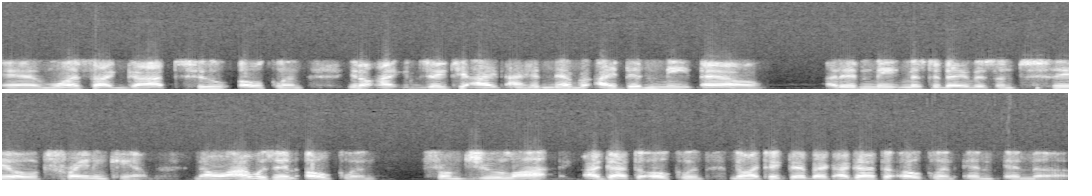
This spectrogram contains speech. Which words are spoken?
And once I got to Oakland, you know, I JT, I, I had never, I didn't meet Al, I didn't meet Mr. Davis until training camp. Now I was in Oakland from July. I got to Oakland. No, I take that back. I got to Oakland in in uh,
